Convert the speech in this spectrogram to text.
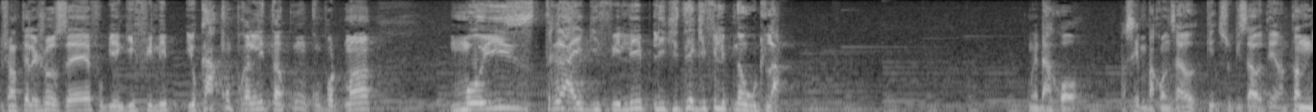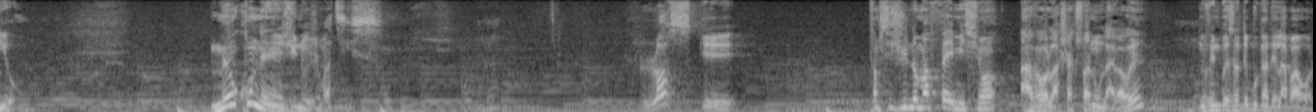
Jean-Tel Joseph ou bien Guy Philippe, yo ka kompren li tan kon comportement Moïse trai Guy Philippe, li kite Guy Philippe nan wout la. Mwen d'akor. Paske mba kon sa, sou ki sa ou te antan yo. Men ou konen Gino Jean-Baptiste. Lorske, kam si Gino ma fe emisyon avon la, chak swa nou la, e ba we? Nou ven prezante pou kante la parol.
